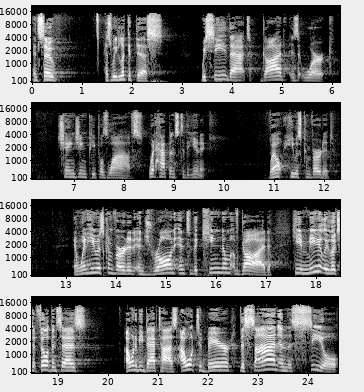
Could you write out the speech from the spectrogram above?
And so, as we look at this, we see that God is at work changing people's lives. What happens to the eunuch? Well, he was converted. And when he was converted and drawn into the kingdom of God, he immediately looks at Philip and says, I want to be baptized. I want to bear the sign and the seal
